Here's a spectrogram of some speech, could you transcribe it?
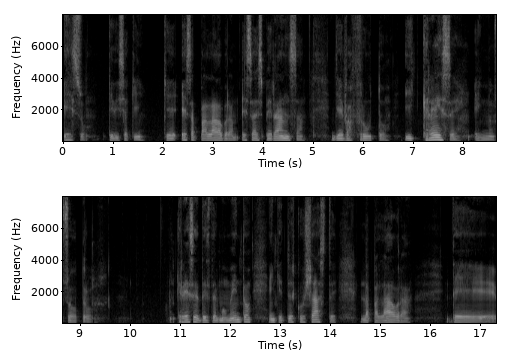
eso que dice aquí, que esa palabra, esa esperanza lleva fruto y crece en nosotros. Crece desde el momento en que tú escuchaste la palabra de,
